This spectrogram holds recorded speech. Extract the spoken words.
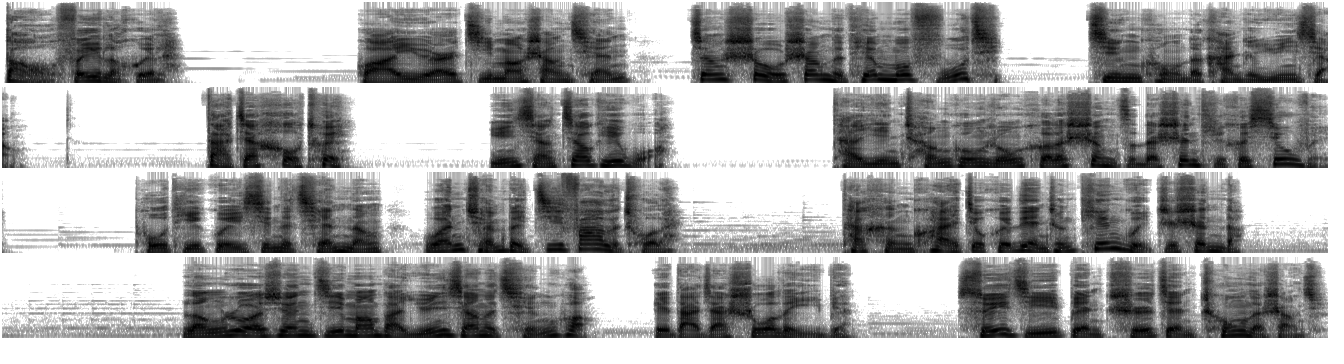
倒飞了回来。花玉儿急忙上前将受伤的天魔扶起，惊恐地看着云翔：“大家后退，云翔交给我。他因成功融合了圣子的身体和修为，菩提鬼心的潜能完全被激发了出来。他很快就会练成天鬼之身的。”冷若轩急忙把云翔的情况给大家说了一遍，随即便持剑冲了上去。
